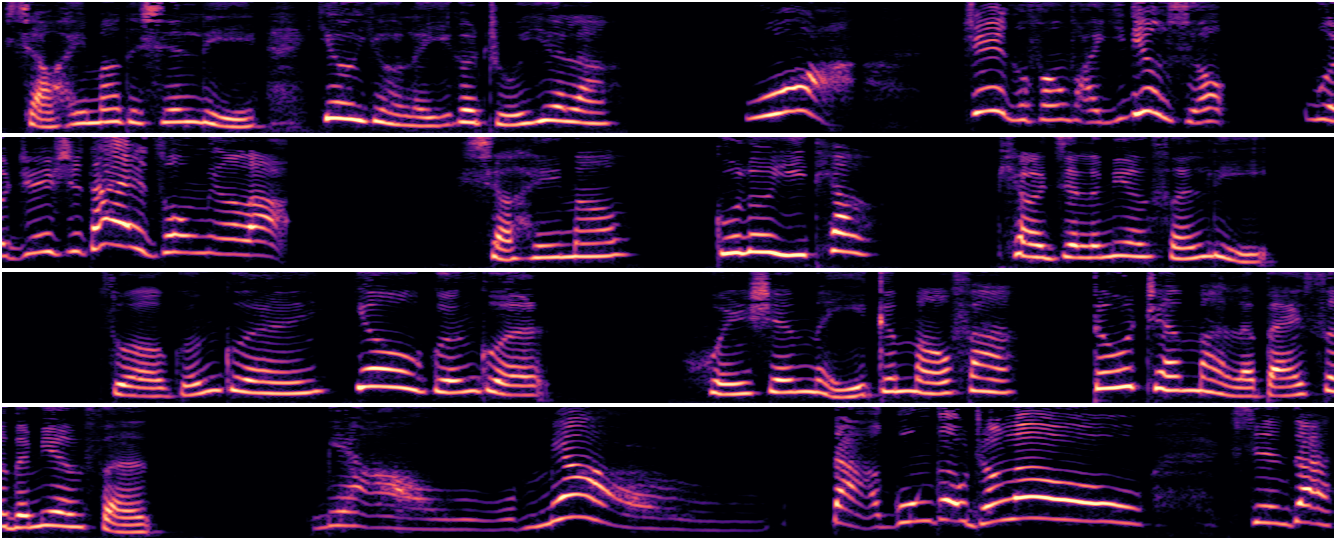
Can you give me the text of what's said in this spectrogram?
小黑猫的心里又有了一个主意了。哇，这个方法一定行！我真是太聪明了。小黑猫咕噜一跳，跳进了面粉里，左滚滚，右滚滚，浑身每一根毛发都沾满了白色的面粉。喵喵，大功告成喽！现在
